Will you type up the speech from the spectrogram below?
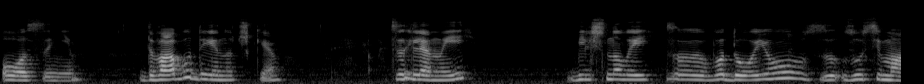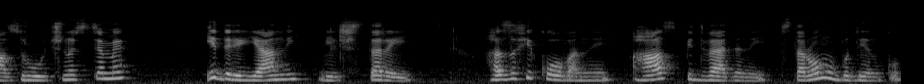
осені. Два будиночки. Цегляний більш новий, з водою, з, з усіма зручностями, і дерев'яний більш старий. Газофікований, газ підведений в старому будинку,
